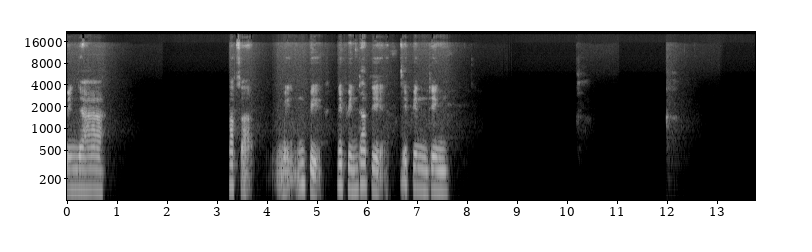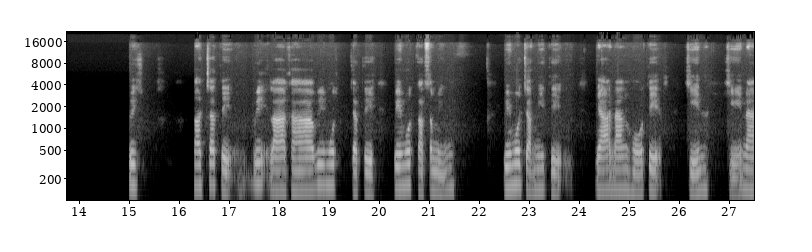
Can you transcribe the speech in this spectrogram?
วิญญานัสสะมิงปินิพินทตินิพินทิง วิรัจจติ วิราคา วิมุตจติ วิมุตตัสมิง วิมุตจมิติ ยานังโหติ ขีน ขีนา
